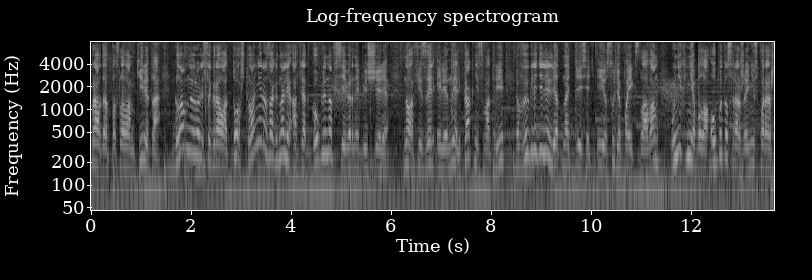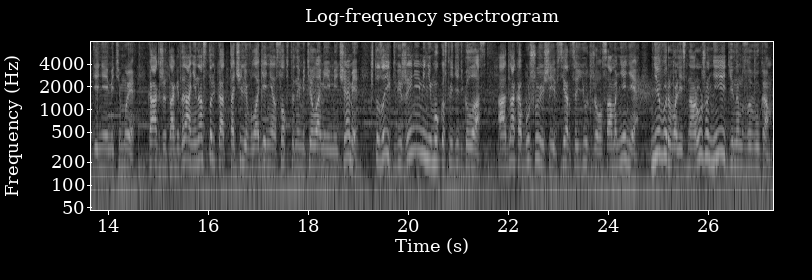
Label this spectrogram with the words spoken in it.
Правда, по словам Кирита, главную роль сыграло то, что они разогнали отряд гоблинов в Северной пещере. Но Физель и Линель, как ни смотри, выглядели лет на 10, и, судя по их словам, у них не было опыта сражений с порождениями тьмы. Как же тогда они настолько отточили владение собственными телами и мечами, что за их движениями не мог уследить глаз? Однако бушующие в сердце Юджио сомнения не вырвались наружу ни единым звуком.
